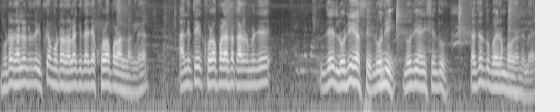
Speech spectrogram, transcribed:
मोठा झाल्यानंतर इतका मोठा झाला की त्याच्या खोळा पडायला लागल्या. आणि ते खोळा कारण म्हणजे जे लोणी असते लोणी लोणी आणि शेंदूर त्याच्यात तो बैरंभाव झालेला आहे.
